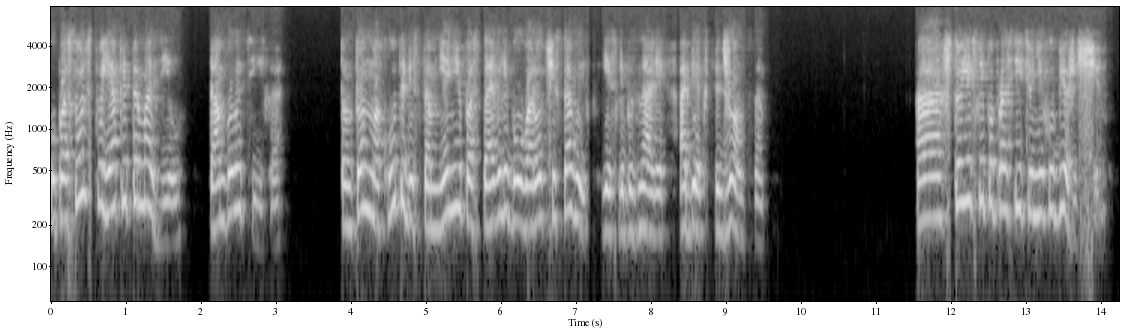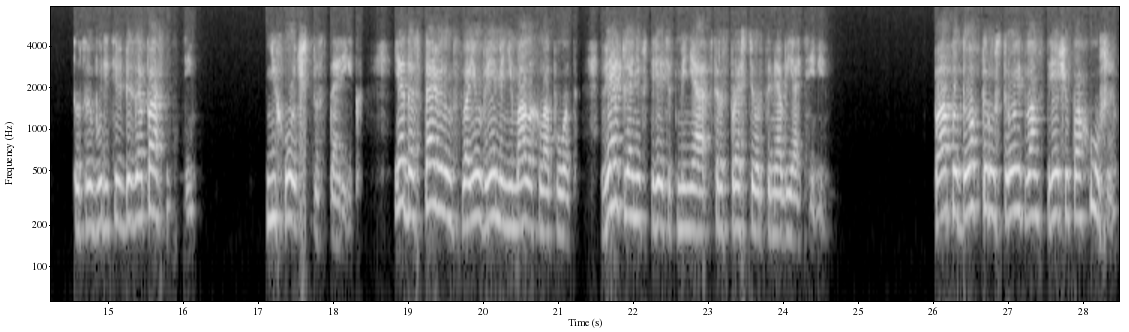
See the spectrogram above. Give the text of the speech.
У посольства я притормозил, там было тихо. Тонтон Макута без сомнения поставили бы у ворот часовых, если бы знали о бегстве Джонса. А что, если попросить у них убежище? Тут вы будете в безопасности. Не хочется, старик. Я доставил им в свое время немало хлопот. Вряд ли они встретят меня с распростертыми объятиями. Папа-доктор устроит вам встречу похуже.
